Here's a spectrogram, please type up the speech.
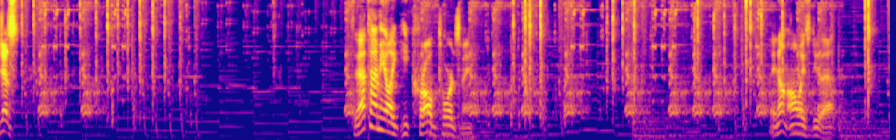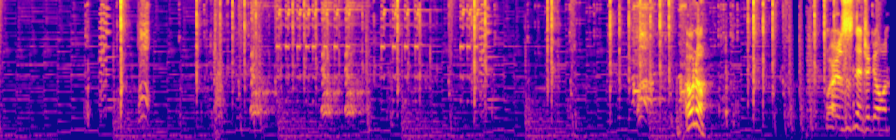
Ninjas. See, that time he, like, he crawled towards me. They don't always do that. Oh no! Where is this ninja going?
